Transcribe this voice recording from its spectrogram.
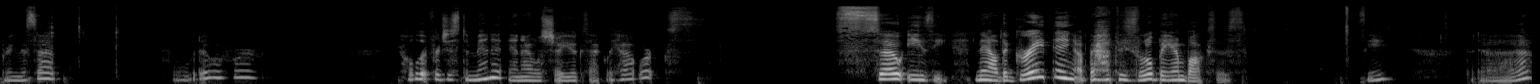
Bring this up fold it over, hold it for just a minute, and I will show you exactly how it works. So easy. Now, the great thing about these little band boxes, see? Ta-da.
